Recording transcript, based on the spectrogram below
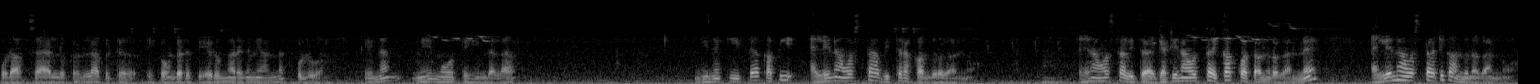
ගොඩක් සෑල්ලු කරලා අපිට ඒක හොඳට තේරුම් අරගෙන යන්නත් පුළුවන්. එහෙනම් මේ මොහොතේ හිඳලා දින කීපයක් අපි ඇලෙන අවස්ථා විතරක් අඳුර ගන්නවා. ඇලෙන අවස්ථා විතර ගැටෙන අවස්ථා එකක්වත් අඳුරගන්නේ ඇලෙන අවස්ථා ටික අඳුන ගන්නවා.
